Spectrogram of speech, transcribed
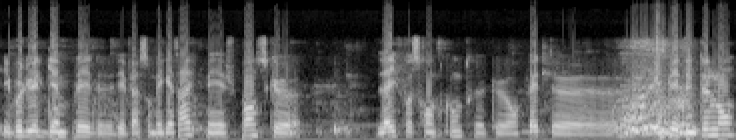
évoluer le gameplay de- des versions Mega Drive, mais je pense que là il faut se rendre compte que en fait le gameplay était tellement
